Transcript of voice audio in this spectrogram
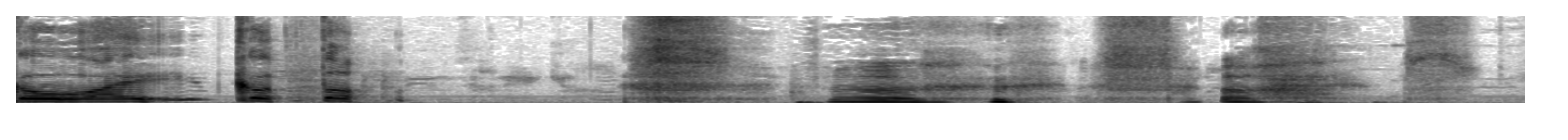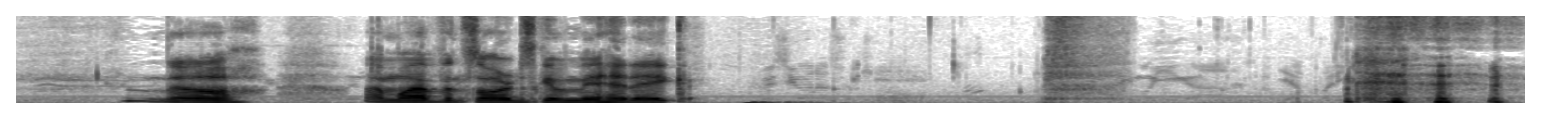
Kawaii koto. Oh. Oh. No. I'm laughing so hard it's giving me a headache.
